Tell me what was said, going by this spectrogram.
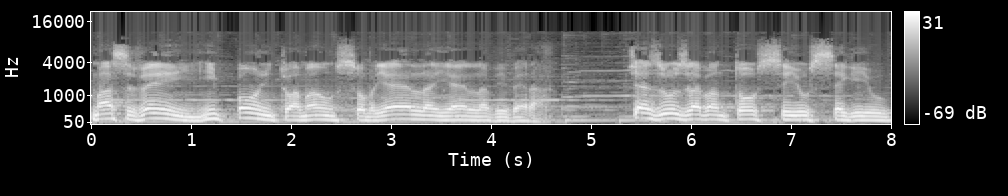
mas vem, impõe tua mão sobre ela e ela viverá. Jesus levantou-se e o seguiu,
